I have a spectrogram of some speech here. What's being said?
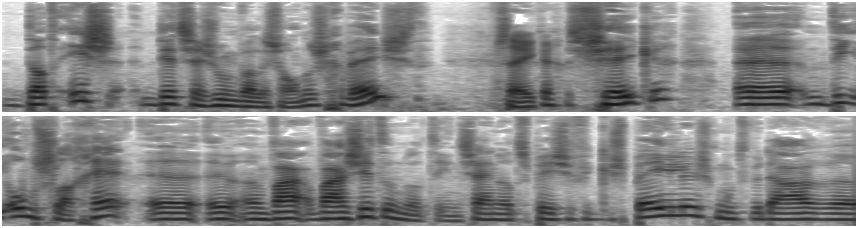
dat is dit seizoen wel eens anders geweest. Zeker. Zeker. Eh, die omslag, hè? Eh, eh, waar, waar zit hem dat in? Zijn dat specifieke spelers? Moeten we daar eh,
